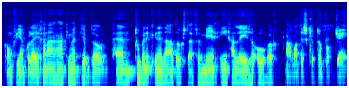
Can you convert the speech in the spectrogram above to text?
kwam via een collega in aanraking met crypto. En toen ben ik inderdaad ook even meer in gaan lezen over, nou, wat is crypto blockchain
